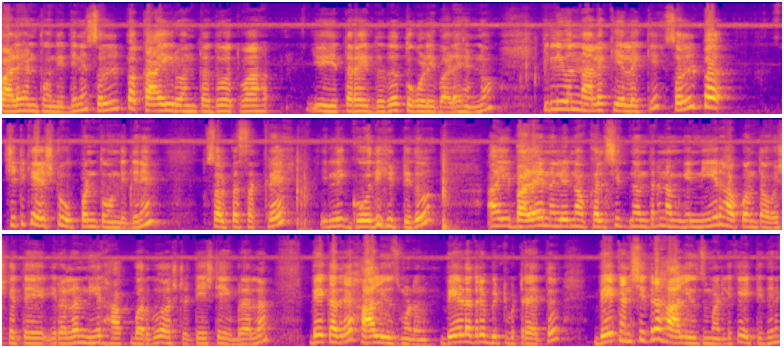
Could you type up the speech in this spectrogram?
ಬಾಳೆಹಣ್ಣು ತೊಗೊಂಡಿದ್ದೀನಿ ಸ್ವಲ್ಪ ಕಾಯಿ ಇರುವಂಥದ್ದು ಅಥವಾ ಈ ಥರ ಇದ್ದದ್ದು ತಗೊಳ್ಳಿ ಬಾಳೆಹಣ್ಣು. ಇಲ್ಲಿ ಒಂದು ನಾಲ್ಕು ಏಲಕ್ಕಿ, ಸ್ವಲ್ಪ ಚಿಟಿಕೆಯಷ್ಟು ಉಪ್ಪನ್ನು ತೊಗೊಂಡಿದ್ದೀನಿ. ಸ್ವಲ್ಪ ಸಕ್ಕರೆ, ಇಲ್ಲಿ ಗೋಧಿ ಹಿಟ್ಟಿದು ಈ ಬಾಳೆಹಣ್ಣಲ್ಲಿ ನಾವು ಕಲಸಿದ ನಂತರ ನಮಗೆ ನೀರು ಹಾಕುವಂಥ ಅವಶ್ಯಕತೆ ಇರಲ್ಲ, ನೀರು ಹಾಕಬಾರ್ದು, ಅಷ್ಟು ಟೇಸ್ಟಿಯಾಗಿ ಬರಲ್ಲ. ಬೇಕಾದರೆ ಹಾಲು ಯೂಸ್ ಮಾಡೋಣ. ಬೇಡಾದರೆ ಬಿಟ್ಬಿಟ್ರೆ ಆಯಿತು. ಬೇಕನ್ಸಿದ್ರೆ ಹಾಲು ಯೂಸ್ ಮಾಡಲಿಕ್ಕೆ ಇಟ್ಟಿದ್ದೀನಿ.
